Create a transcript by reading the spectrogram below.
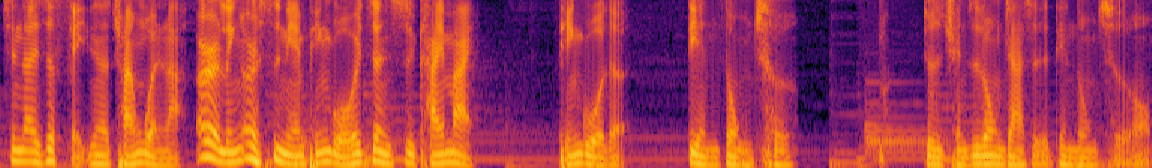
现在是绯呃传闻啦，二零二四年苹果会正式开卖苹果的电动车，就是全自动驾驶的电动车哦。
